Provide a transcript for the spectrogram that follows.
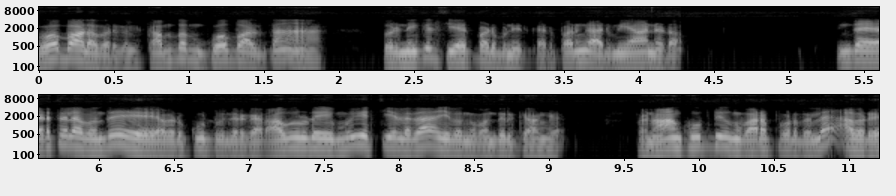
கோபால் அவர்கள் கம்பம் கோபால் தான் ஒரு நிகழ்ச்சி ஏற்பாடு பண்ணியிருக்காரு. பாருங்கள் அருமையான இடம். இந்த இடத்துல வந்து அவர் கூப்பிட்டு வந்திருக்கார். அவருடைய முயற்சியில் தான் இவங்க வந்திருக்காங்க. இப்போ நான் கூப்பிட்டு இவங்க வரப்போகிறதில்ல அவர்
